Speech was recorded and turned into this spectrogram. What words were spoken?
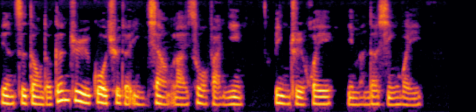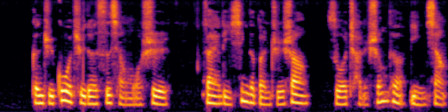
便自动地根据过去的影像来做反应，并指挥你们的行为。根据过去的思想模式，在理性的本质上所产生的影像，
